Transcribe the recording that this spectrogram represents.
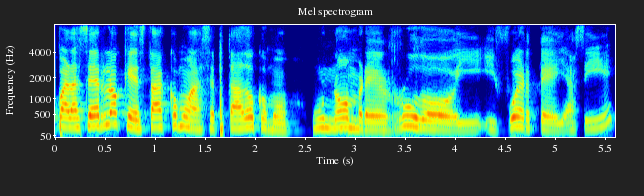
para ser lo que está como aceptado como un hombre rudo y, y fuerte y así.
